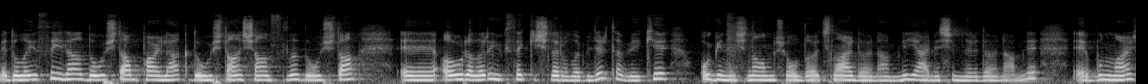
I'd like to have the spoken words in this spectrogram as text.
ve dolayısıyla doğuştan parlak, doğuştan şanslı, doğuştan e, auraları yüksek kişiler olabilir. Tabii ki o güneşin almış olduğu açılar da önemli, yerleşimleri de önemli. E, bunlar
